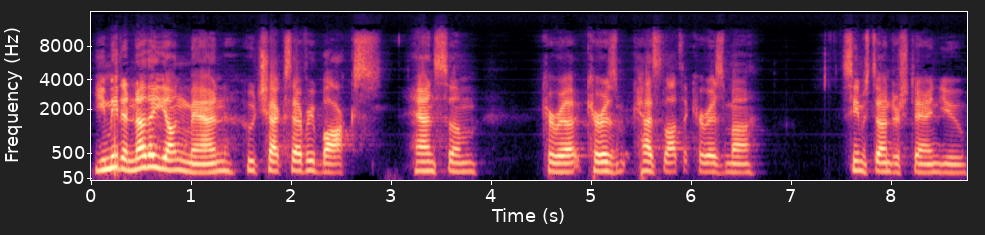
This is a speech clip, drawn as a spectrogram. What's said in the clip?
You meet another young man who checks every box, handsome, charisma, has lots of charisma, seems to understand you.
